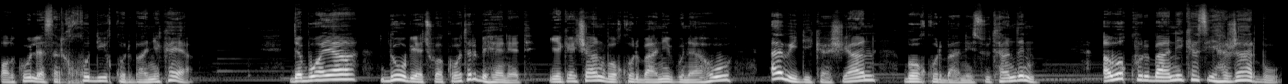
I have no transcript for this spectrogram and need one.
بەڵکو لەسەر خودی قوربانیەکەیە دەبواە دوو بێچوە کۆتر بهێنێت یەکێکیان بۆ قوربانی گوناه و ئەوی دیکەشیان بۆ قوربانی سووتاندن ئەوە قوربانی کەسی هەژار بوو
